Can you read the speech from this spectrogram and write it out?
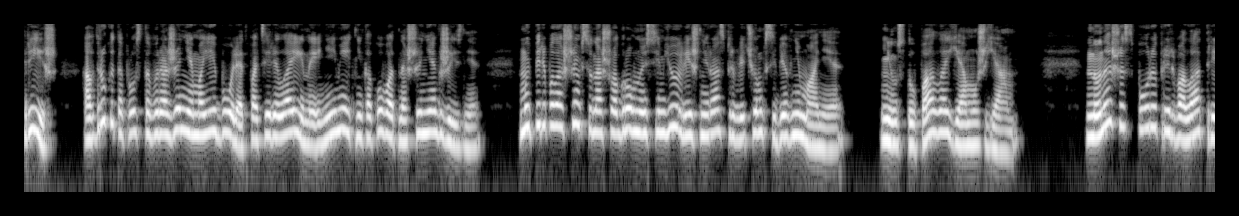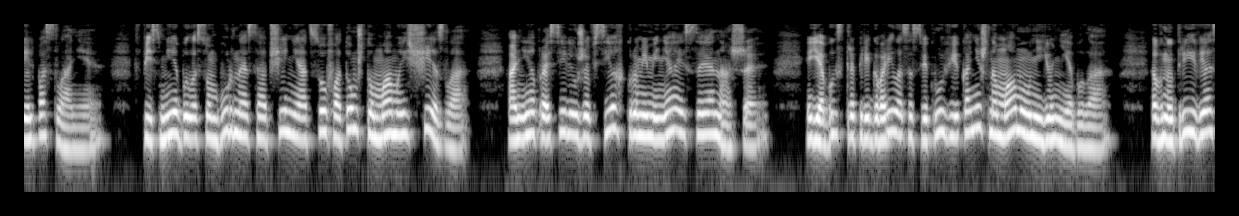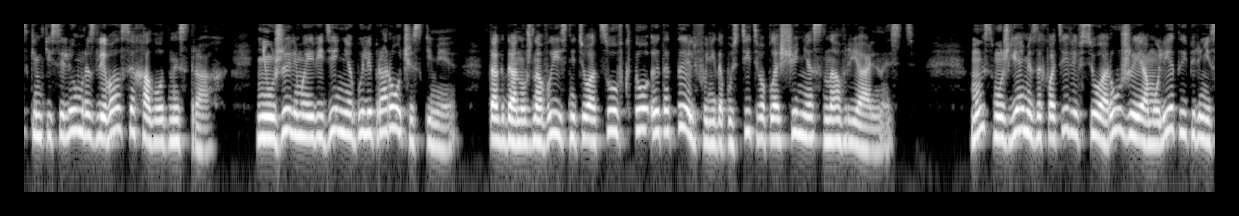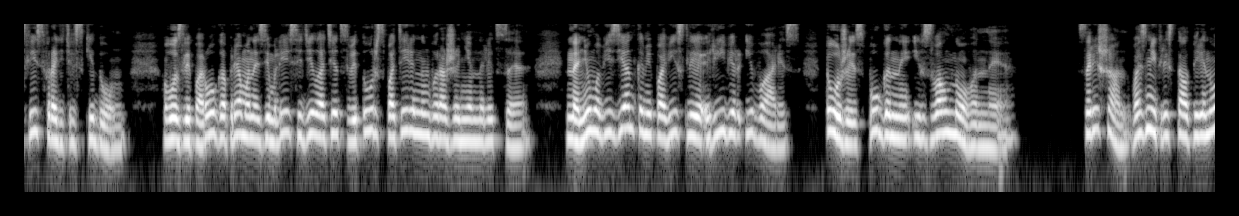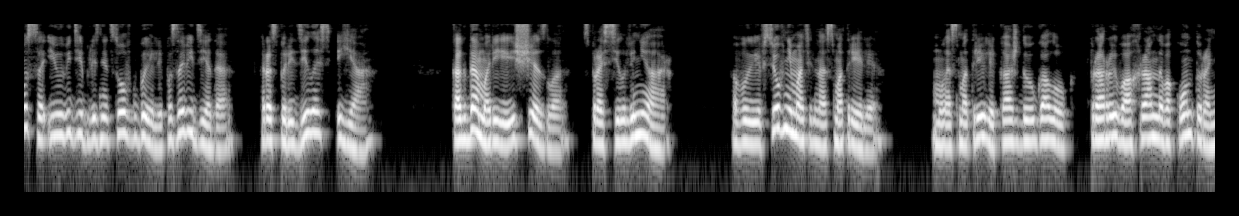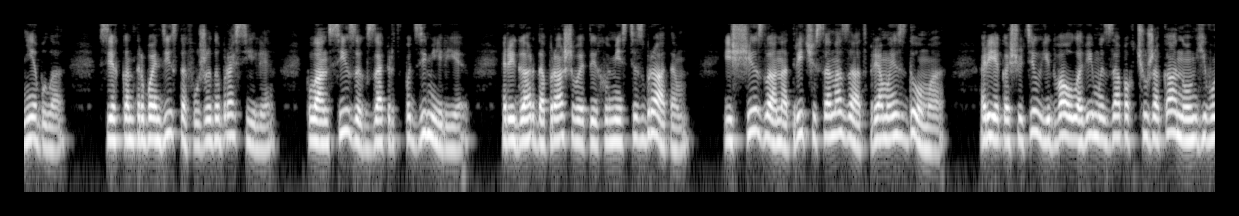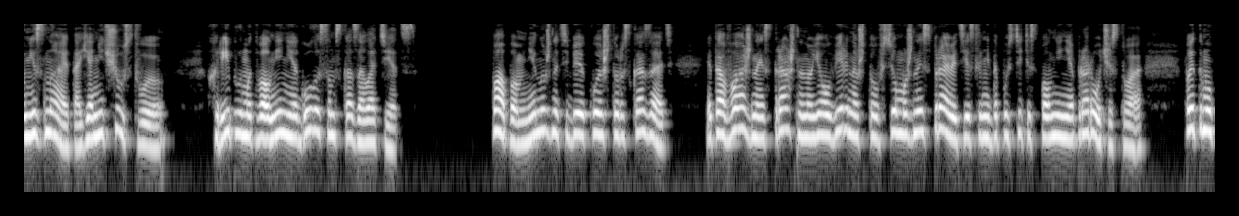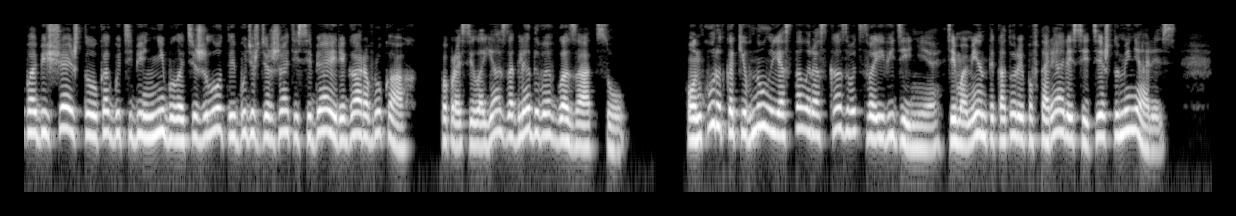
Риш, а вдруг это просто выражение моей боли от потери Лаины и не имеет никакого отношения к жизни? Мы переполошим всю нашу огромную семью и лишний раз привлечем к себе внимание. Не уступала я мужьям. Но наши споры прервала трель послания. В письме было сумбурное сообщение отцов о том, что мама исчезла. Они опросили уже всех, кроме меня и Сея Наше. Я быстро переговорила со свекровью, и, конечно, мамы у нее не было. Внутри вязким киселем разливался холодный страх. Неужели мои видения были пророческими? Тогда нужно выяснить у отцов, кто этот эльф, и не допустить воплощения сна в реальность. Мы с мужьями захватили все оружие и амулеты и перенеслись в родительский дом. Возле порога прямо на земле сидел отец Витур с потерянным выражением на лице. На нем обезьянками повисли Ривер и Варис, тоже испуганные и взволнованные. «Саришан, возьми кристалл переноса и уведи близнецов к Белли, позови деда», – распорядилась я. «Когда Мария исчезла?» – спросил Линиар. «Вы все внимательно осмотрели?» «Мы осмотрели каждый уголок. Прорыва охранного контура не было. Всех контрабандистов уже добросили. Клан Сизых заперт в подземелье. Ригар допрашивает их вместе с братом. Исчезла она три часа назад, прямо из дома. Рек ощутил едва уловимый запах чужака, но он его не знает, а я не чувствую. Хриплым от волнения голосом сказал отец. «Папа, мне нужно тебе кое-что рассказать. Это важно и страшно, но я уверена, что все можно исправить, если не допустить исполнения пророчества. Поэтому пообещай, что, как бы тебе ни было тяжело, ты будешь держать и себя, и Регара в руках», – попросила я, заглядывая в глаза отцу. Он коротко кивнул, и я стала рассказывать свои видения, те моменты, которые повторялись, и те, что менялись.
